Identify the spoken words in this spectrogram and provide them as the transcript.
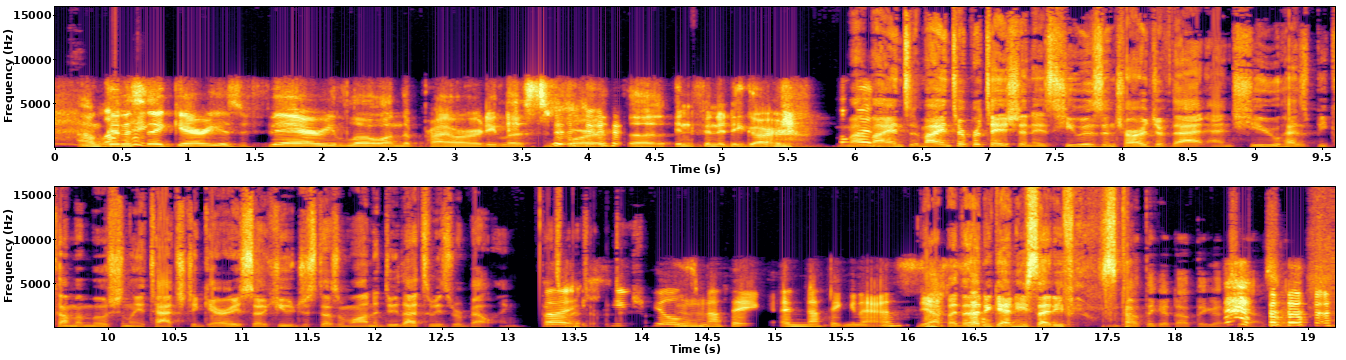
I'm gonna say Gary is very low on the priority list for the Infinity Guard. my my, my interpretation is Hugh is in charge of that, and Hugh has become emotionally attached to Gary, so Hugh just doesn't want to do that, so he's rebelling. That's my but he feels Yeah. nothing and nothingness. Yeah, but then again, he said he feels nothing and nothingness. Yeah, so.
